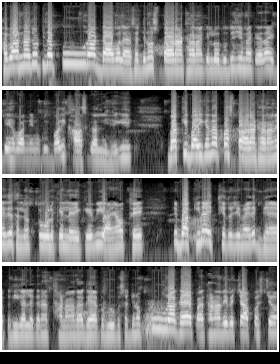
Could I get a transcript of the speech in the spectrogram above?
ਹਵਾਨਾ ਝੋਟੀ ਦਾ ਪੂਰਾ ਡਬਲ ਹੈ ਸੱਜਣੋ 17 18 ਕਿਲੋ ਦੁੱਧ ਜੇ ਮੈਂ ਕਹਿਦਾ, ਏਡੇ ਹਵਾਨੇ ਨੂੰ ਕੋਈ ਬੜੀ ਖਾਸ ਗੱਲ ਨਹੀਂ ਹੈਗੀ। ਬਾਕੀ ਬਾਈ ਕਹਿੰਦਾ ਆਪਾਂ 17 18 ਨੇ ਇਹਦੇ ਥੱਲੇੋਂ ਤੋਲ ਕੇ ਲੈ ਕੇ ਵੀ ਆਇਆ ਉੱਥੇ। ਤੇ ਬਾਕੀ ਨਾ ਇੱਥੇ ਤੋਂ ਜੇ ਮੈਂ ਇਹਦੇ ਗੈਪ ਦੀ ਗੱਲ ਕਰਾਂ, ਥਣਾ ਦਾ ਗੈਪ ਗਰੂਪ ਸੱਜਣੋ, ਪੂਰਾ ਗੈਪ ਹੈ ਥਣਾ ਦੇ ਵਿੱਚ ਆਪਸ ਚ।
